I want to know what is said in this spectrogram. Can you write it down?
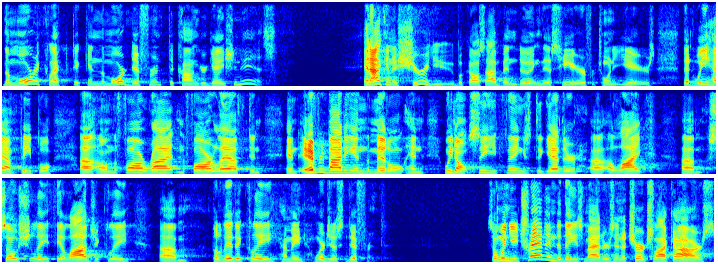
the more eclectic and the more different the congregation is. And I can assure you, because I've been doing this here for 20 years, that we have people uh, on the far right and the far left and, and everybody in the middle, and we don't see things together uh, alike um, socially, theologically, um, politically. I mean, we're just different. So when you tread into these matters in a church like ours,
